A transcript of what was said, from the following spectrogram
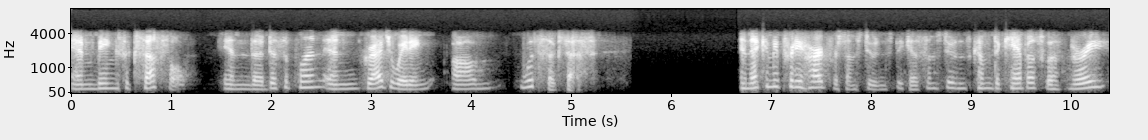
and being successful in the discipline and graduating um, with success. And that can be pretty hard for some students because some students come to campus with very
